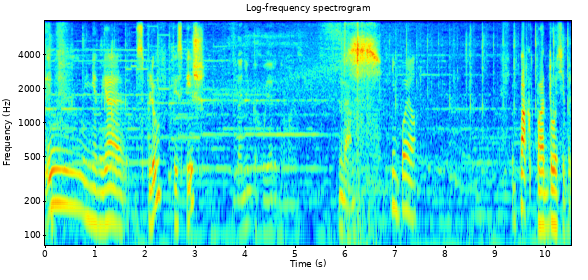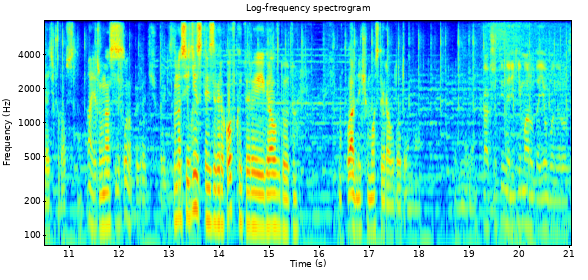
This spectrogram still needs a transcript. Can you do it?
У, Не, ну я сплю, ты спишь? Данинка хуярит нормально. Да. Не понял. Пак по доте, блять, просто. А, я У же нас- нас... телефона поиграть еще У нас единственный из игроков, который играл в доту. Ну, ладно, еще мост играл в доту, но... Как же ты на Рикимару да ебаный рост.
